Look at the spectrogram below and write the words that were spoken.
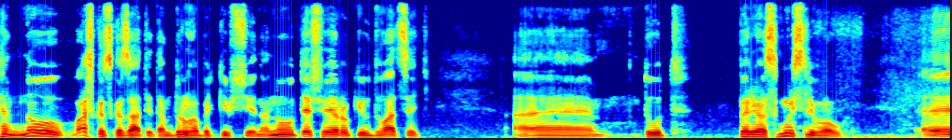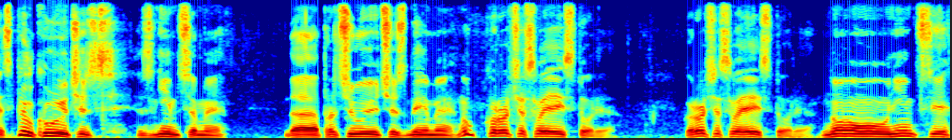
ну, важко сказати, там друга батьківщина. Ну, те, що я років 20 е, тут переосмислював, е, спілкуючись з німцями, да, працюючи з ними. Ну, коротше, своя історія. Коротше, своя історія. Ну, німці,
